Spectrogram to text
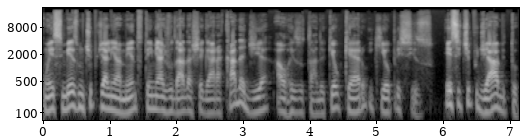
com esse mesmo tipo de alinhamento tem me ajudado a chegar a cada dia ao resultado que eu quero e que eu preciso. Esse tipo de hábito,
